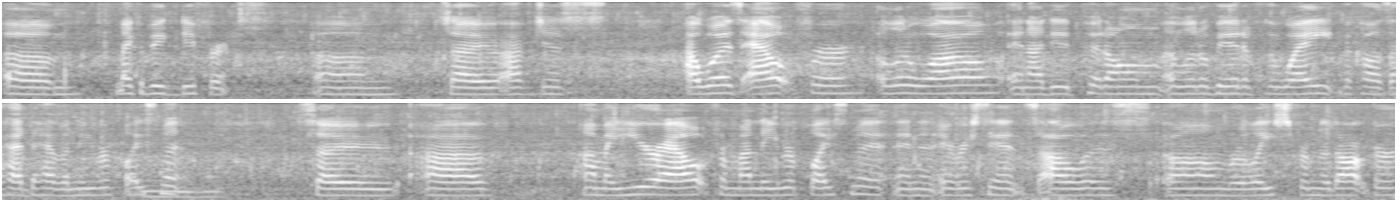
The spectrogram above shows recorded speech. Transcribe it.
um, make a big difference. Um, so I've just, I was out for a little while and I did put on a little bit of the weight because I had to have a knee replacement. So I've, I'm a year out from my knee replacement, and ever since I was um, released from the doctor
